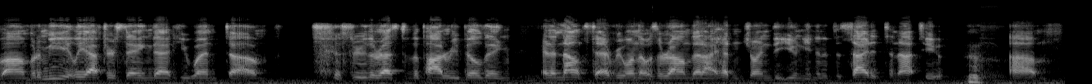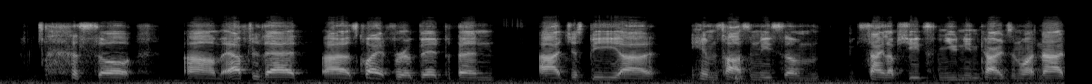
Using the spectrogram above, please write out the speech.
um, but immediately after saying that, he went um, through the rest of the pottery building and announced to everyone that was around that I hadn't joined the union and had decided to not to. Um, so um, after that, uh, it was quiet for a bit, but then uh, just be uh, him tossing me some sign up sheets and union cards and whatnot.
